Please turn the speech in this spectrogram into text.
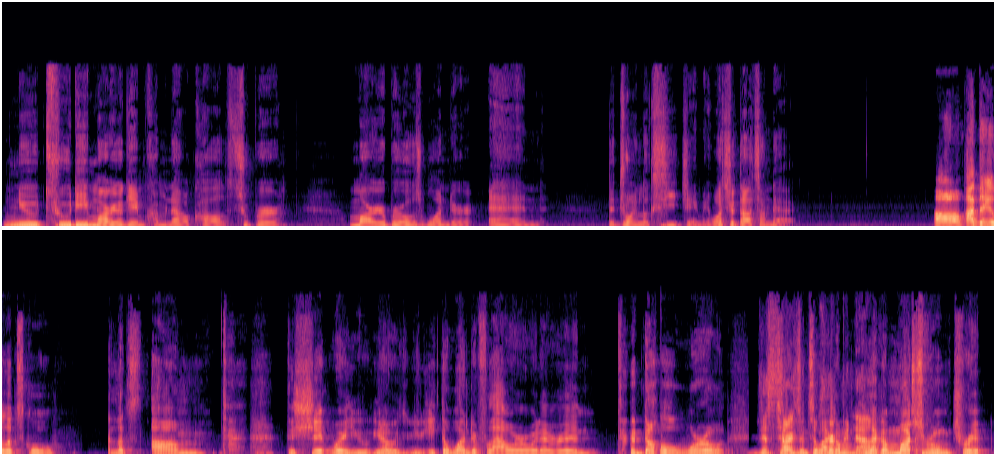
new 2D Mario game coming out called Super Mario Bros. Wonder, and the joint looks heat. Jamie, what's your thoughts on that? Um, I think it looks cool. It looks um the shit where you you know you eat the wonder flower or whatever and the whole world just turns into like a out. like a mushroom trip.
